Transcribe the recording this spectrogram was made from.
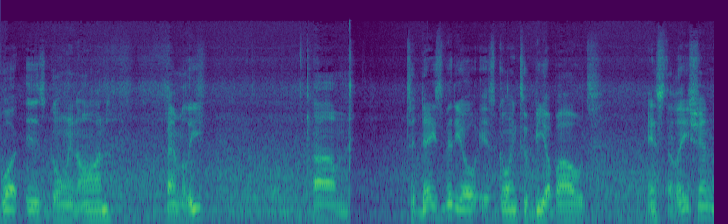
what is going on family. Um, today's video is going to be about installation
